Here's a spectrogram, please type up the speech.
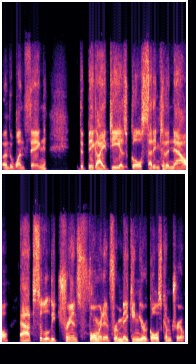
and the one thing, the big idea is goal setting to the now, absolutely transformative for making your goals come true.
